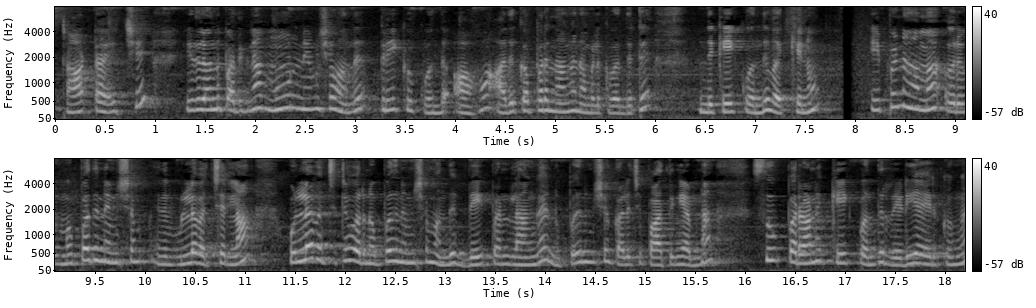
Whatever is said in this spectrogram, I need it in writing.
ஸ்டார்ட் ஆயிடுச்சு. இதில் வந்து பார்த்திங்கன்னா மூணு நிமிஷம் வந்து ப்ரீ குக் வந்து ஆகும். அதுக்கப்புறம் தாங்க நம்மளுக்கு வந்துட்டு இந்த கேக் வந்து வைக்கணும். இப்போ நாம் ஒரு முப்பது நிமிஷம் இது உள்ளே வச்சிடலாம். உள்ளே வச்சுட்டு ஒரு முப்பது நிமிஷம் வந்து பேக் பண்ணலாங்க. முப்பது நிமிஷம் கழித்து பார்த்தீங்க அப்படின்னா சூப்பரான கேக் வந்து ரெடி ஆகிருக்குங்க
